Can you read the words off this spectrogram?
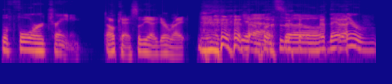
before training. Okay, so yeah, you're right. yeah, so they're they're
